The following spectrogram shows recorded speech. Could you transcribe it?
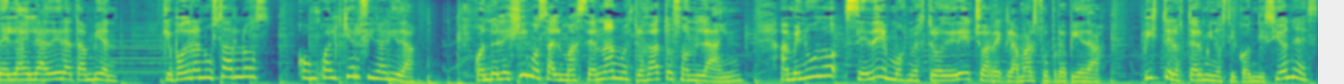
de la heladera también, que podrán usarlos con cualquier finalidad. Cuando elegimos almacenar nuestros datos online, a menudo cedemos nuestro derecho a reclamar su propiedad. ¿Viste los términos y condiciones?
